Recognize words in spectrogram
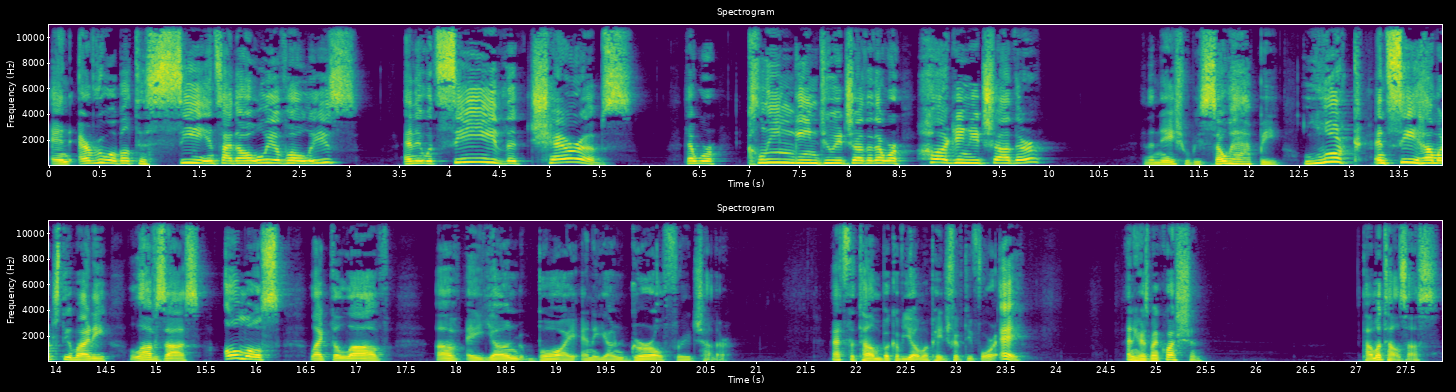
and everyone able to see inside the Holy of Holies and they would see the cherubs that were clinging to each other, that we're hugging each other. And the nation will be so happy. Look and see how much the Almighty loves us, almost like the love of a young boy and a young girl for each other. That's the Talmud Book of Yoma, page 54a. And here's my question. Talmud tells us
